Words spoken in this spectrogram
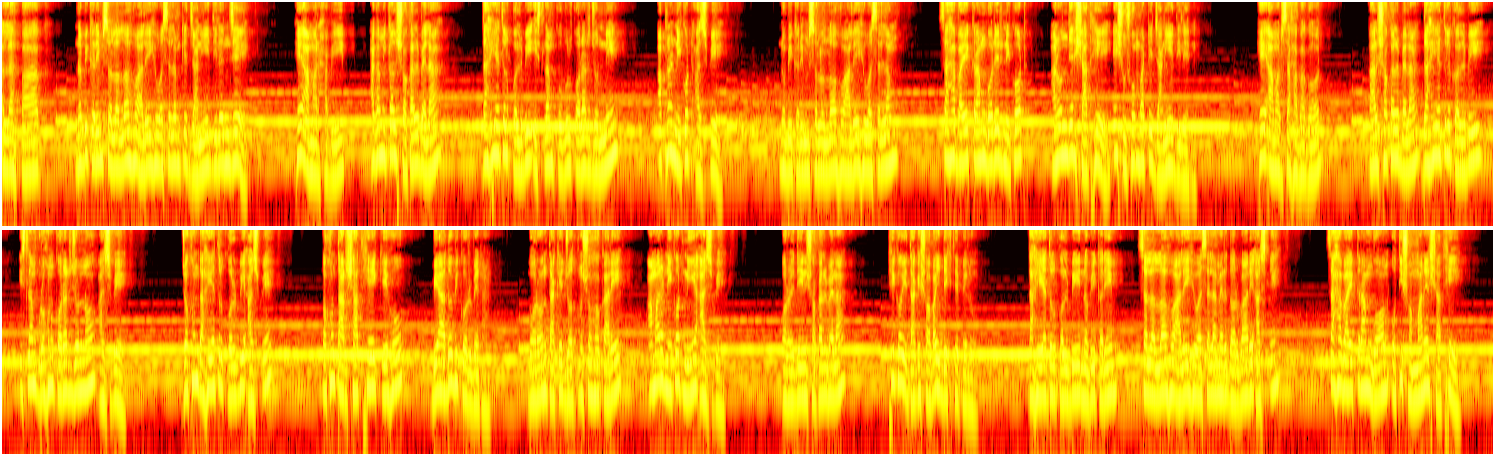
আল্লাহ পাক নবী করিম সাল্লাহ আলহি ওয়াসাল্লামকে জানিয়ে দিলেন যে, হে আমার হাবিব আগামীকাল সকালবেলা দাহিয়াতুল কলবি ইসলাম কবুল করার জন্যে আপনার নিকট আসবে। নবী করিম সাল আলহি সাহাবায়েক রামগড়ের নিকট আনন্দের সাথে এই সুসংবাদটি জানিয়ে দিলেন। হে আমার সাহাবাগণ, কাল সকালবেলা দাহিয়াতুল কলবি ইসলাম গ্রহণ করার জন্য আসবে। যখন দাহিয়াতুল কলবি আসবে তখন তার সাথে কেহ বেয়াদবি করবে না, বরং তাকে যত্ন সহকারে আমার নিকট নিয়ে আসবে। পরের দিন সকালবেলা ঠিকই তাকে সবাই দেখতে পেল। তাহিয়াতুল কলবি নবী করিম সাল্লাহ আলহি ওয়াসাল্লামের দরবারে আসলে সাহাবা ইকরামগণ অতি সম্মানের সাথে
